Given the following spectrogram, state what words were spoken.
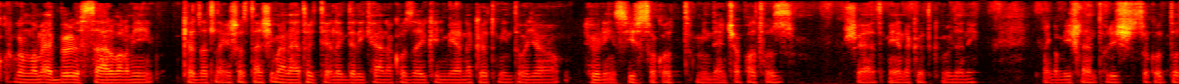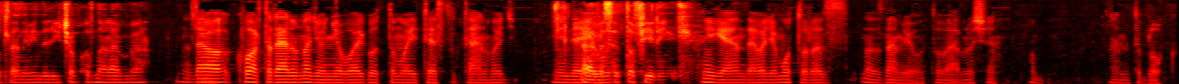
akkor gondolom ebből összeáll valami kezdetlen, és aztán simán lehet, hogy tényleg dedikálnak hozzájuk egy mérnököt, mint hogy a Őrinsz is szokott minden csapathoz saját mérnököt küldeni. Meg a Michelin-től is szokott ott lenni mindegyik csapatnál ember. De a Quartararo nagyon nyavajgott a mai teszt után, hogy minden Elveszett jó. a feeling. Igen, de hogy a motor az, az nem jó továbbra se. nem, mint a blokk.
